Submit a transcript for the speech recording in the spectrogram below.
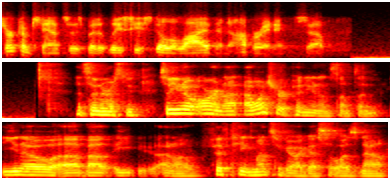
circumstances, but at least he's still alive and operating. So that's interesting. So, you know, Oren, I, I want your opinion on something. You know, uh, about, I don't know, 15 months ago, I guess it was now,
